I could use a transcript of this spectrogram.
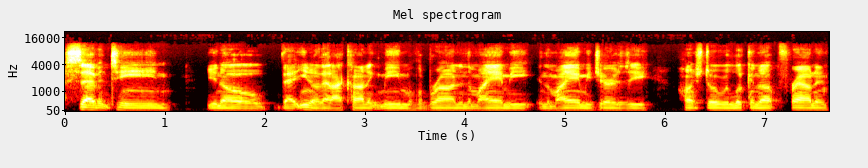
17, you know, that you know, that iconic meme of LeBron in the Miami, in the Miami jersey, hunched over, looking up, frowning.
